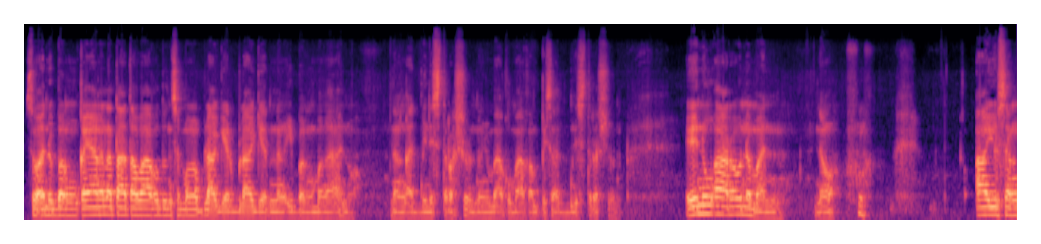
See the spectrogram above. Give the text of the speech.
So ano bang kaya nga natatawa ako dun sa mga vlogger-vlogger ng ibang mga ano ng administrasyon, yung mga kumakampi sa administrasyon. Eh nung araw naman, no. ayos ang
